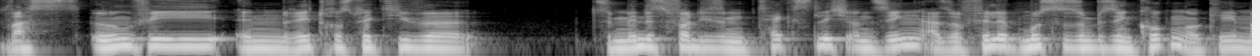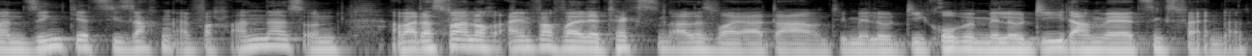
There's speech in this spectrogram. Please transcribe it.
was irgendwie in Retrospektive zumindest von diesem textlich und singen, also Philipp musste so ein bisschen gucken, okay, man singt jetzt die Sachen einfach anders und aber das war noch einfach, weil der Text und alles war ja da und die Melodie, die grobe Melodie, da haben wir jetzt nichts verändert.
